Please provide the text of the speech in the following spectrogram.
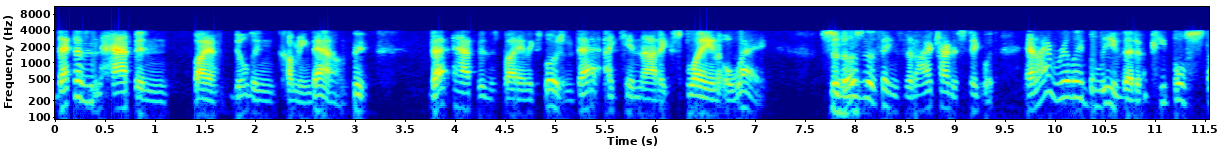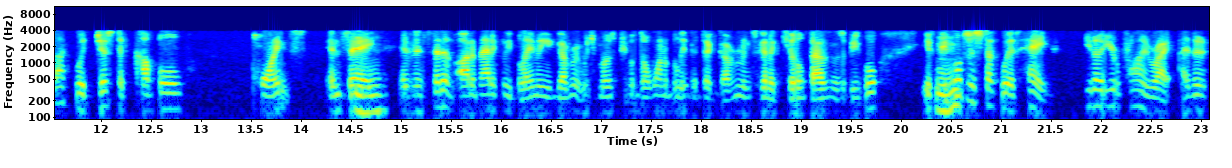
That doesn't happen by a building coming down. that happens by an explosion. That I cannot explain away. So Mhm. those are the things that I try to stick with. And I really believe that if people stuck with just a couple points and say, Mhm. and instead of automatically blaming a government, which most people don't want to believe that their government's going to kill thousands of people, if people Mhm. just stuck with, hey, you know, you're probably right. I don't,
